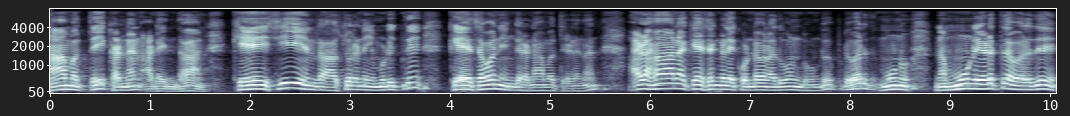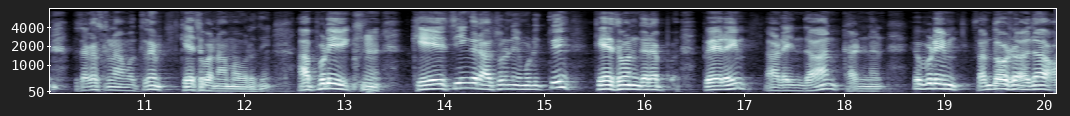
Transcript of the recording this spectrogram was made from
நாமத்தை கண்ணன் அடைந்தான். கேசி என்ற அசுரனை முடித்து கேசவன் என்கிற நாமத்தில் அடைந்தான் அழகான கேசங்களை கொண்டவன் அது ஒன்று உண்டு. இப்படி வருது. மூணு நம் மூணு இடத்துல வருது. சகசிரநாமத்தில் கேசவ நாமம் வருது. அப்படி கேசிங்கிற அசுரனை முடித்து கேசவன்கிற பேரை அடைந்தான் கண்ணன். இப்படி சந்தோஷம் அதாவது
